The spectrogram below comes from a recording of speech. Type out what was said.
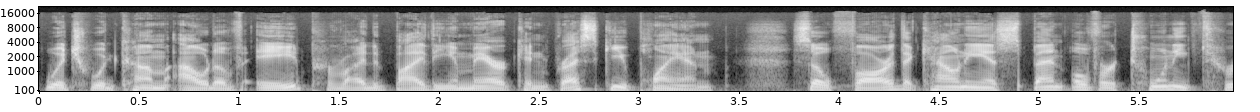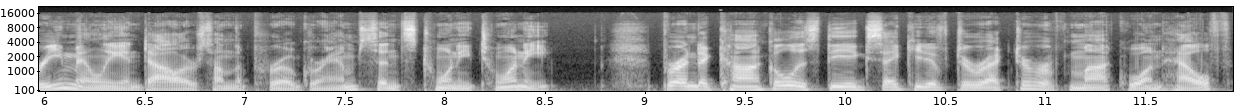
which would come out of aid provided by the American Rescue Plan. So far, the county has spent over $23 million on the program since 2020. Brenda Konkel is the executive director of Mach 1 Health,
